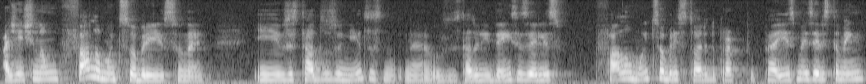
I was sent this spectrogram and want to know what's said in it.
a gente não fala muito sobre isso, né? E os Estados Unidos, né, os estadunidenses, eles falam muito sobre a história do próprio país, mas eles também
